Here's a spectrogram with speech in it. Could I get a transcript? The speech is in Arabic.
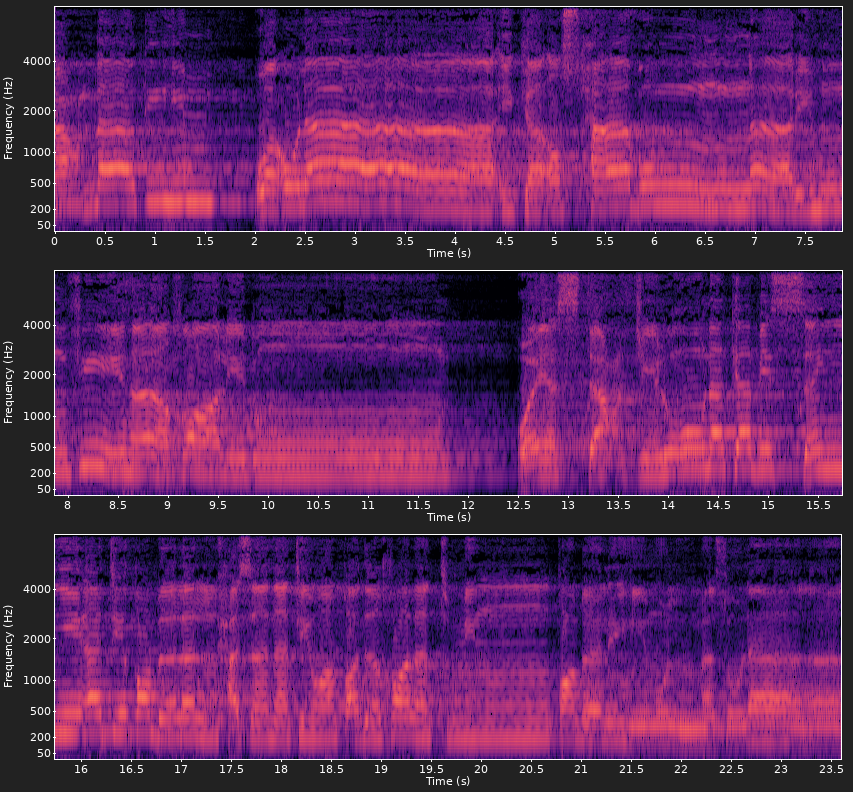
أعناقهم واولئك اصحاب النار هم فيها خالدون ويستعجلونك بالسيئه قبل الحسنه وقد خلت من قبلهم المثلات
